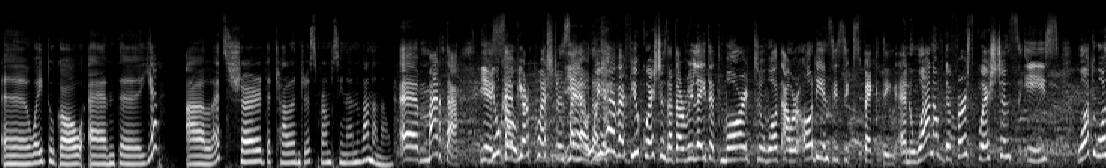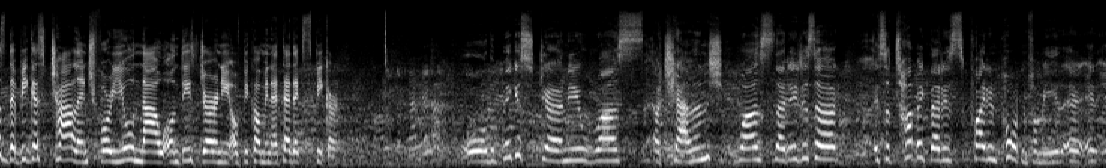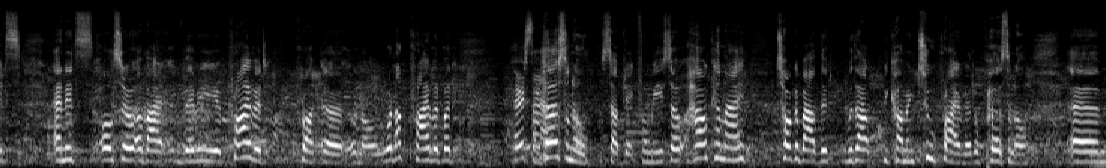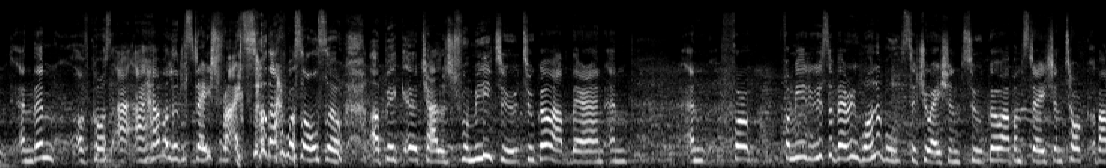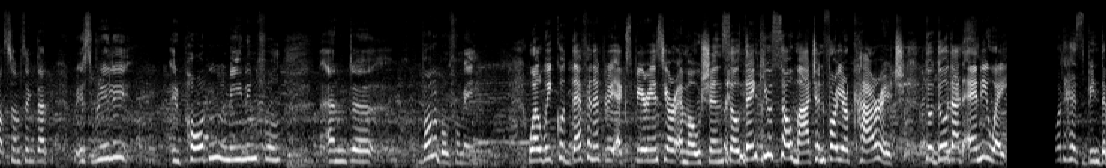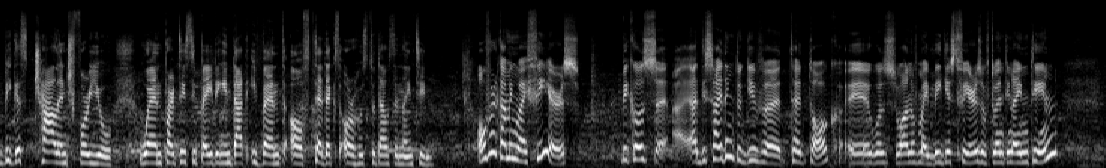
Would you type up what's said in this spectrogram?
Uh, way to go, and uh, yeah. Uh, let's share the challenges from Sina and Vanna now. Uh, Marta, Yes, you so- have your questions. I Yeah, know we have a few questions that are related more to what our audience is expecting. And one of the first questions is what was the biggest challenge for you now on this journey of becoming a TEDx speaker? Oh, the biggest journey was a challenge. Was that it is a it's a topic that is quite important for me. Uh, it- it's and it's also about a very private, pro, uh, no, well not private, but personal personal subject for me. So how can I talk about it without becoming too private or personal? Um, and then, of course, I, I have a little stage fright, so that was also a big uh, challenge for me to, to go up there and and and for for me it is a very vulnerable situation to go up on stage and talk about something that is really important, meaningful, and uh, vulnerable for me. Well, we could definitely experience your emotions. So thank you so much and for your courage to do that anyway. What has been the biggest challenge for you when participating in that event of TEDx Aarhus 2019? Overcoming my fears. Because uh, deciding to give a TED talk was one of my biggest fears of 2019,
